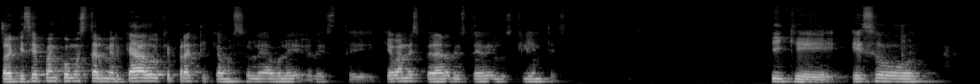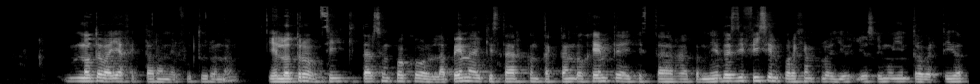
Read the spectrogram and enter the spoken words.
para que sepan cómo está el mercado, qué práctica suele haber, este, qué van a esperar de ustedes los clientes. Y que eso no te vaya a afectar en el futuro, ¿no? Y el otro, sí, quitarse un poco la pena, hay que estar contactando gente, hay que estar aprendiendo. Es difícil, por ejemplo, yo, yo soy muy introvertido.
